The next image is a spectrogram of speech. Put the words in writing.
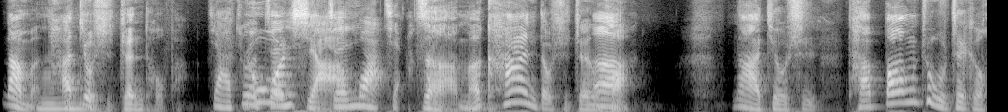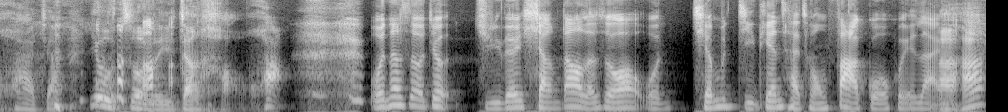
那么它就是真头发。假作真实，真亦假，怎么看都是真画，嗯、那就是他帮助这个画家 又做了一张好画。我那时候就举了想到了，说我前不几天才从法国回来，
